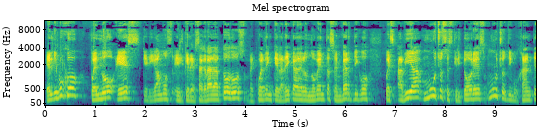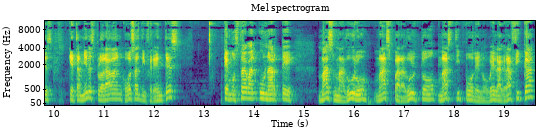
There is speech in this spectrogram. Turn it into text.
El dibujo, pues no es que digamos el que les agrada a todos. Recuerden que la década de los noventas en Vértigo, pues había muchos escritores, muchos dibujantes que también exploraban cosas diferentes, que mostraban un arte más maduro, más para adulto, más tipo de novela gráfica,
